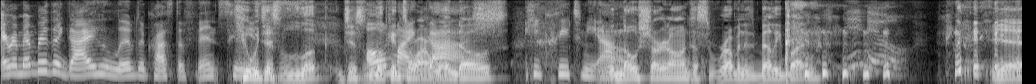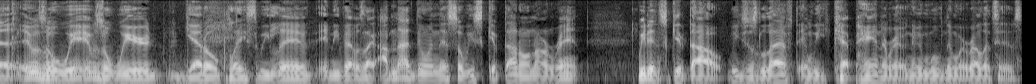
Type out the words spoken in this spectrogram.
I remember the guy who lived across the fence who He would used to just look, just Oh look into our gosh. windows He creeped me out. with out. no shirt on, just rubbing his belly button. Yeah, it was a weird, it was a weird ghetto place we lived, and Yvette was like, "I'm not doing this," so we skipped out on our rent. We didn't skip out; we just left, and we kept paying the rent and we moved in with relatives,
